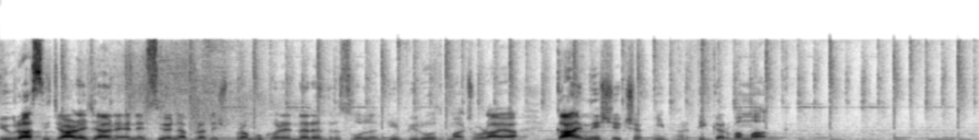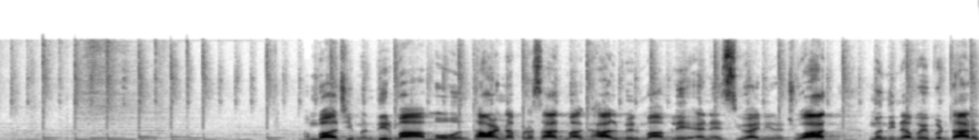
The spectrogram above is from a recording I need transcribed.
યુવરાજસિંહ જાડેજા અને એનએસયુના પ્રદેશ પ્રમુખ અને નરેન્દ્ર સોલંકી વિરોધમાં જોડાયા કાયમી શિક્ષકની ભરતી કરવા માંગ અંબાજી મંદિરમાં મોહનથાળના પ્રસાદમાં ઘાલબિલ મામલે એનએસયુઆઈની રજૂઆત. મંદિરના વહીવટદારે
